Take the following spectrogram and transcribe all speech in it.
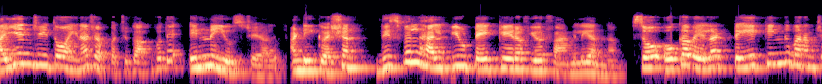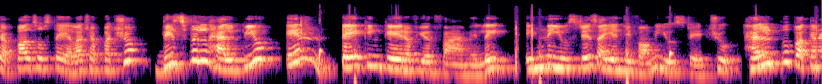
ఐఎన్జి తో అయినా చెప్పొచ్చు. కాకపోతే ఎన్ని యూస్ చేయాలి. అండ్ ఈ question this will help you take care of your family అన్నాం. సో ఒకవేళ టేకింగ్ మనం చెప్పాల్సి వస్తే ఎలా చెప్పొచ్చు? This will help you in taking care of your family ఇన్ని యూస్ చేసి ఐఎన్జి ఫామ్ని యూస్ చేయొచ్చు హెల్ప్ పక్కన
